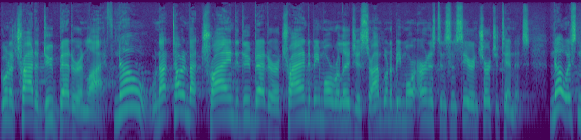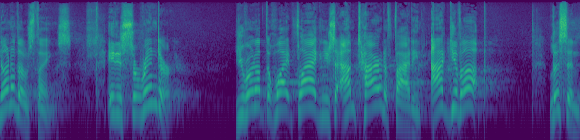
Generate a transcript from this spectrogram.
going to try to do better in life. No, we're not talking about trying to do better or trying to be more religious or I'm going to be more earnest and sincere in church attendance. No, it's none of those things. It is surrender. You run up the white flag and you say, I'm tired of fighting. I give up. Listen,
